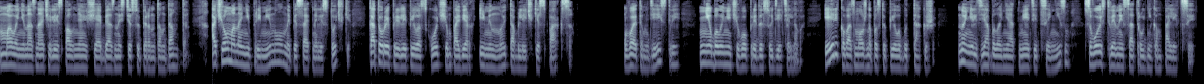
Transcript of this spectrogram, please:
Мелани назначили исполняющей обязанности суперинтенданта, о чем она не приминула написать на листочке — который прилепила скотчем поверх именной таблички Спаркса. В этом действии не было ничего предосудительного. Эрика, возможно, поступила бы так же, но нельзя было не отметить цинизм, свойственный сотрудникам полиции.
